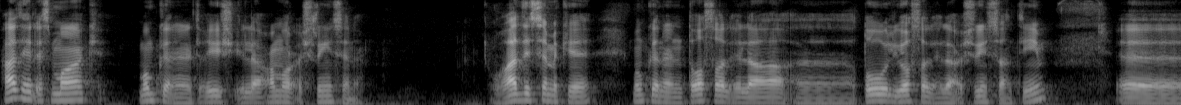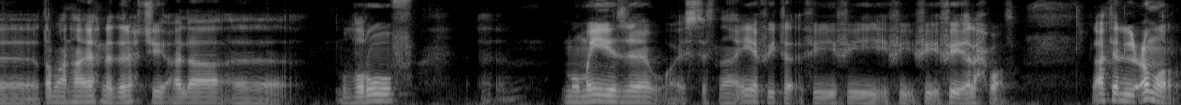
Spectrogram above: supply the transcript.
هذه الأسماك ممكن أن تعيش إلى عمر عشرين سنة. وهذه السمكة ممكن أن توصل إلى طول يوصل إلى عشرين سنتيم. طبعا هاي إحنا دا نحكي على ظروف مميزة واستثنائية في في في في في في الأحواض. لكن العمر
